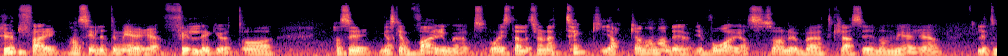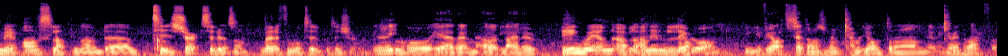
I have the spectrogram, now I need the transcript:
hudfärg. Han ser lite mer eh, fyllig ut och han ser ganska varm ut. Och istället för den här täckjackan han hade i våras så har han nu börjat klä sig i någon mer, eh, lite mer avslappnad eh, t-shirt ser det ut som. Vad är det för motiv på t-shirten? Ringo är en ödla, eller hur? Ringo är en ödla, han är en leguan. Vi har alltid sett honom som en kameleont av någon anledning. Jag vet inte varför.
